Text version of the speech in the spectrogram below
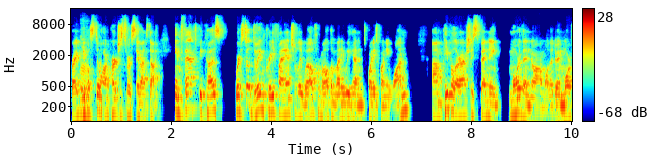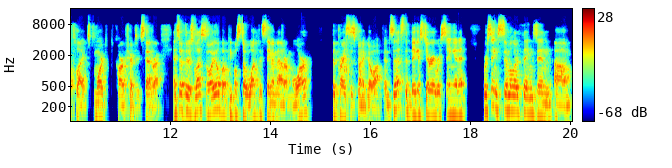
Right? Mm. People still want to purchase the same amount of stuff. In fact, because we're still doing pretty financially well from all the money we had in 2021, um, people are actually spending more than normal. They're doing more flights, more car trips, et cetera. And so if there's less oil, but people still want the same amount or more, the price is going to go up. And so that's the biggest area we're seeing in it. We're seeing similar things in um,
